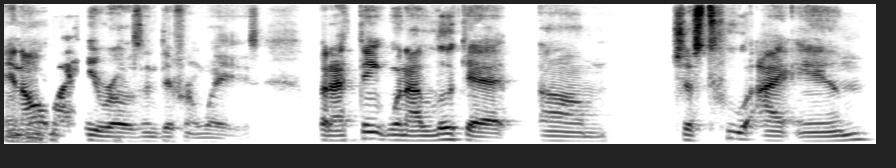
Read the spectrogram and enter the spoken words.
and mm-hmm. all my heroes in different ways. But I think when I look at um, just who I am,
